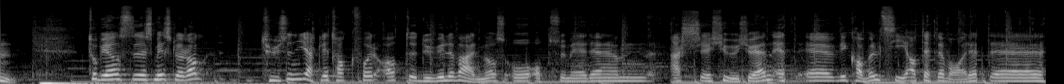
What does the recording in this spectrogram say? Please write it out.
Mm. Tobias Smith Slørdal, Tusen hjertelig takk for at du ville være med oss og oppsummere mm, Æsj 2021. Et, eh, vi kan vel si at dette var et, eh,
